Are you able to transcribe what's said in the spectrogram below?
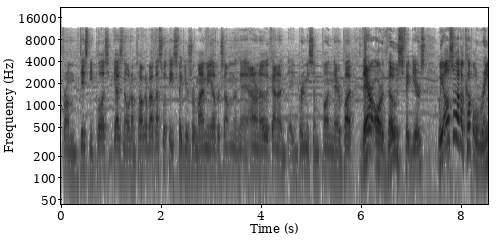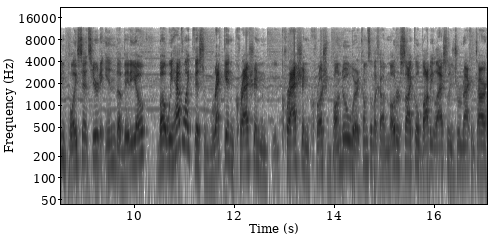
from Disney Plus. You guys know what I'm talking about. That's what these figures remind me of or something. I don't know. They kind of bring me some fun there. But there are those figures. We also have a couple ring playsets here to end the video. But we have like this Wreckin' Crash and, Crash and Crush bundle where it comes with like a motorcycle, Bobby Lashley, Drew McIntyre.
